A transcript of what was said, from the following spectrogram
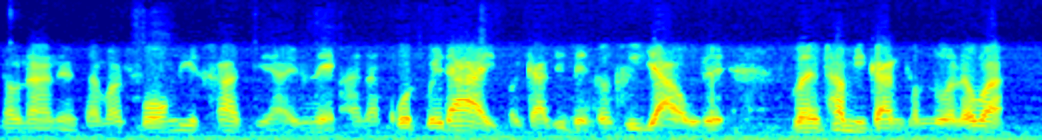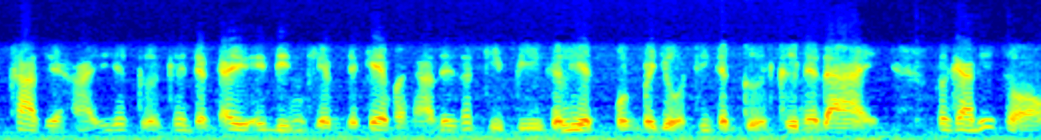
ชาวนาเนี่ยสามารถฟ้องเรียกค่าเสียหายในอนาคตไว้ได้ ประการที่หนึ่งก็คือยาวเลยมันถ้ามีการคำนวณแล้วว่าค่าเสียหายที่จะเกิดขึ้นจากไอ้ไอ้ดินเค็มจะแก้ปัญหาได้สักกี่ปีก็เรียกผลประโยชน์ที่จะเกิดขึ้นได้ ประการที่สอง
